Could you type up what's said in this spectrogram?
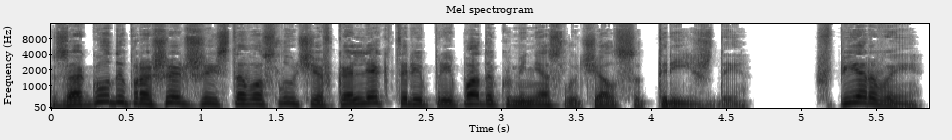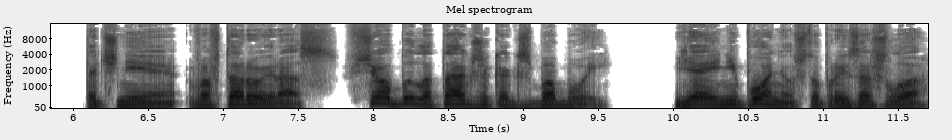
За годы, прошедшие с того случая в коллекторе, припадок у меня случался трижды. В первый, точнее, во второй раз, все было так же, как с бобой. Я и не понял, что произошло.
